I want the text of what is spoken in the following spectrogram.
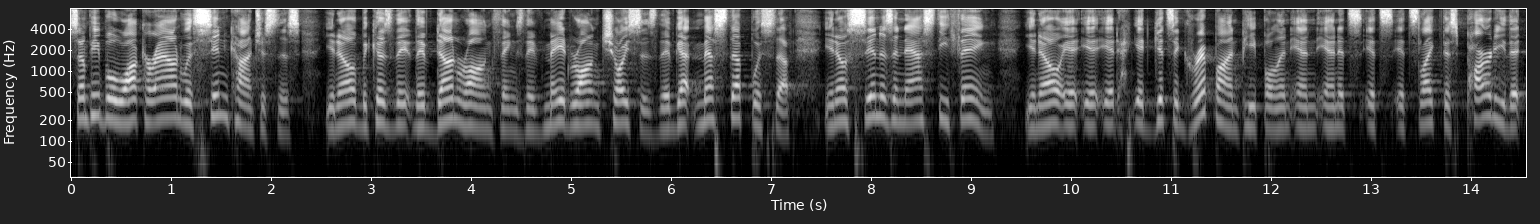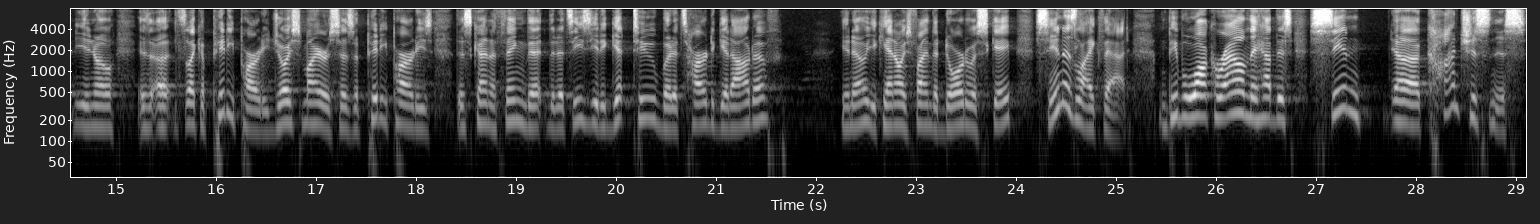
Some people walk around with sin consciousness, you know, because they, they've done wrong things. They've made wrong choices. They've got messed up with stuff. You know, sin is a nasty thing. You know, it, it, it, gets a grip on people, and, and, and it's, it's, it's like this party that, you know, is a, it's like a pity party. Joyce Meyer says a pity party's this kind of thing that, that it's easy to get to, but it's hard to get out of. You know, you can't always find the door to escape. Sin is like that. When people walk around, they have this sin uh, consciousness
